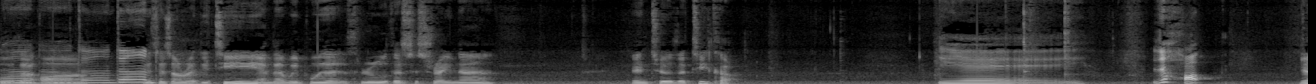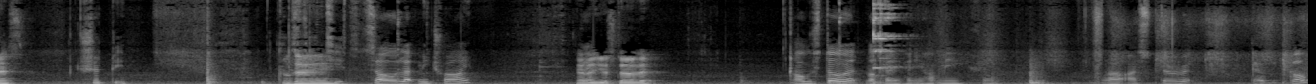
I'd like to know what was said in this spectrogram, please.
pour the whole-. This is already tea, and then we put it through the strainer into the teacup. Yay. Is it hot? Yes. Should be. Okay. So let me try. And then you stir it. Oh, we stir it. Okay, can you help me? Sure. Well, I stir it. There we go.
